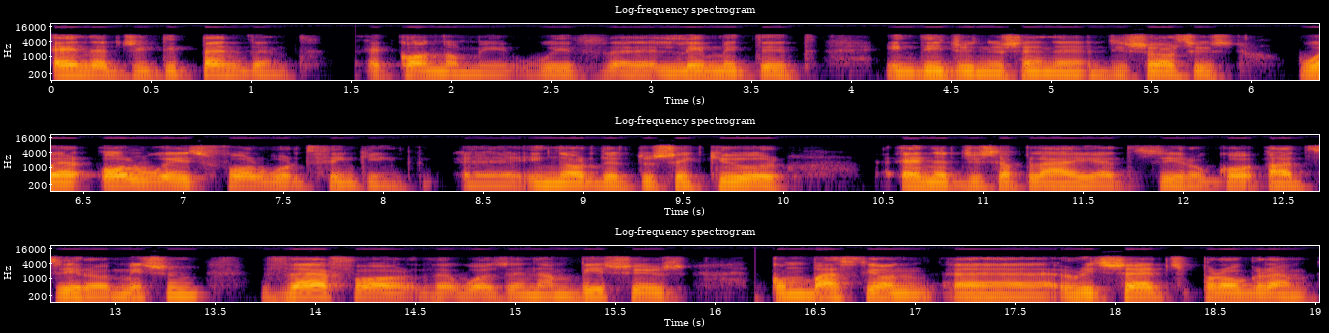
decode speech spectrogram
energy-dependent economy with uh, limited indigenous energy sources, were always forward-thinking uh, in order to secure energy supply at zero at zero emission. Therefore, there was an ambitious combustion uh, research program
